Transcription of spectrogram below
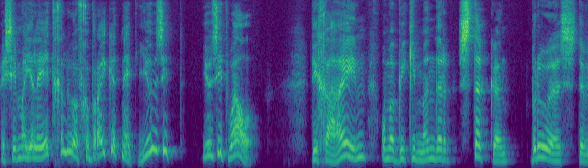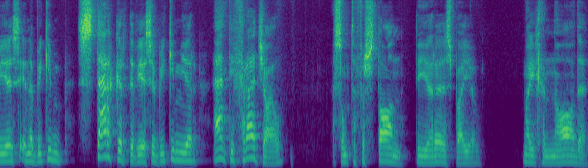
Hy sê maar julle het geloof, gebruik dit net. Use it. Use it well. Die geheim om 'n bietjie minder stikkend broos te wees en 'n bietjie sterker te wees, 'n bietjie meer anti-fragile is om te verstaan die Here is by jou my genade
